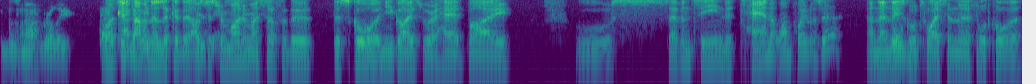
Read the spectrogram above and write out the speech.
was not really. Well, I was just having a look at the. I was just reminding myself of the the score, and you guys were ahead by ooh, 17 to 10 at one point, was it? And then they yeah. scored twice in the fourth quarter.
